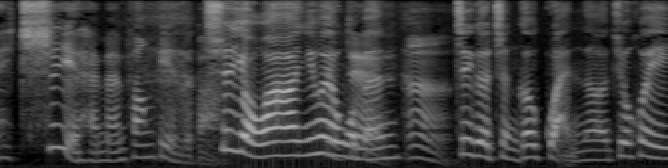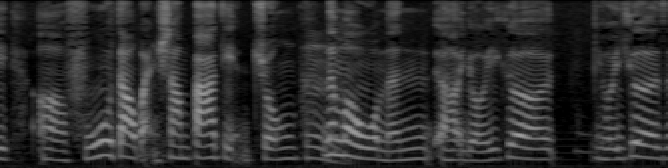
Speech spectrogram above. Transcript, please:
哎，吃也还蛮方便的吧？吃有啊，因为我们嗯，这个整个馆呢就会呃服务到晚上八点钟。嗯、那么我们呃有一个。有一个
